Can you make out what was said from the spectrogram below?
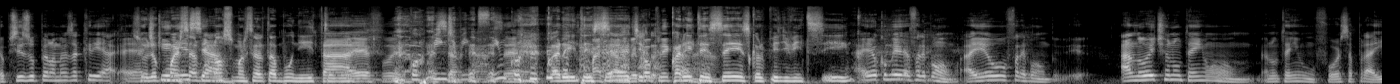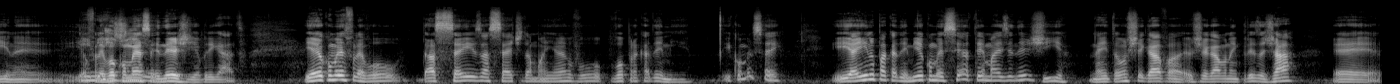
eu preciso pelo menos a criar. É, Você olhou pro Marcelo e falou, nossa, o Marcelo tá bonito. Tá, né? é, foi. Corpinho de 25? É. 47, Marcelo, 46, corpinho de 25. Aí eu, come, eu falei, bom, aí eu falei, bom, à noite eu não tenho, eu não tenho força para ir, né? E eu falei, vou começar, energia, obrigado. E aí eu comecei, falei, vou das 6 às 7 da manhã eu vou, vou pra academia. E comecei. E aí indo pra academia comecei a ter mais energia, né? Então eu chegava, eu chegava na empresa já é,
